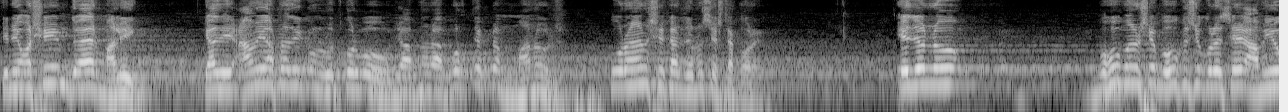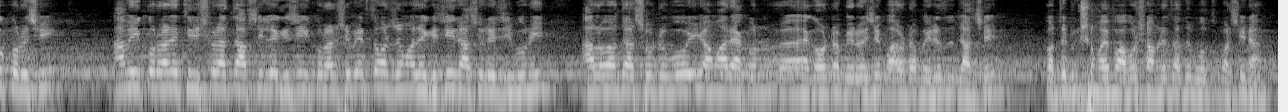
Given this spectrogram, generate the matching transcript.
তিনি অসীম দয়ার মালিক। কাজে আমি আপনাদেরকে অনুরোধ করব যে আপনারা প্রত্যেকটা মানুষ কোরআন শেখার জন্য চেষ্টা করেন। এজন্য বহু মানুষে বহু কিছু করেছে, আমিও করেছি। আমি কোরআনে তিরিশ তাফসিল লিখেছি, কোরআন শিবের তর্জমা লিখেছি, রাসুলের জীবনী, আলোয়াদার ছোট বই, আমার এখন, এগারোটা বের হয়েছে, বারোটা বেরোতে যাচ্ছে। কতটুকু সময় পাবো সামনে তাতে বলতে পারছি না।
